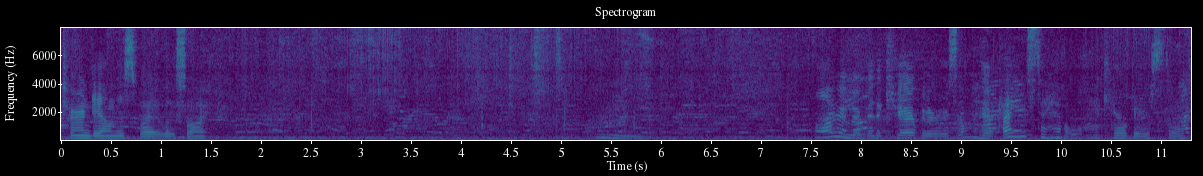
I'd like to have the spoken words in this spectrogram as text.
turn down this way, it looks like. Hmm. Oh, I remember the Care Bears. I used to have a lot of Care Bear stuff.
